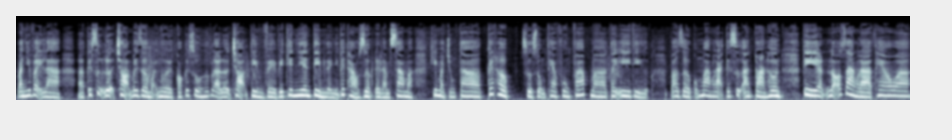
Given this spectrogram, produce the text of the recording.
Và như vậy là uh, cái sự lựa chọn bây giờ mọi người có cái xu hướng là lựa chọn tìm về với thiên nhiên tìm được những cái thảo dược để làm sao mà khi mà chúng ta kết hợp sử dụng theo phương pháp mà tây y thì bao giờ cũng mang lại cái sự an toàn hơn. Thì rõ ràng là theo uh,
